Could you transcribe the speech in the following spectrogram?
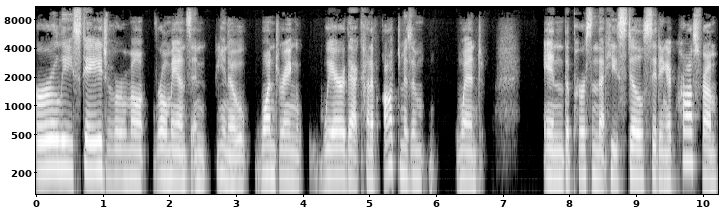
early stage of a romance and you know wondering where that kind of optimism went in the person that he's still sitting across from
